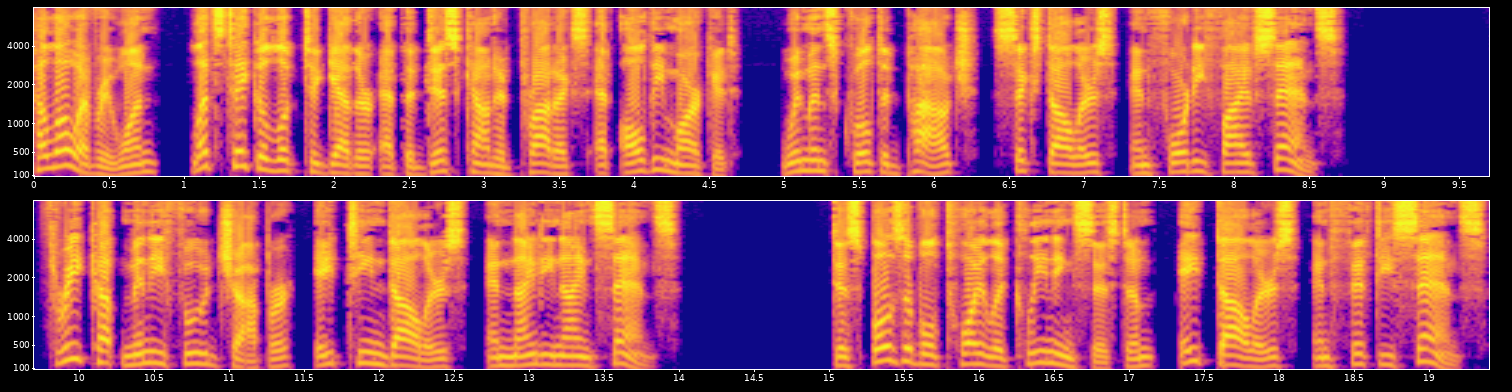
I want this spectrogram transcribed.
Hello everyone, let's take a look together at the discounted products at Aldi Market. Women's quilted pouch, $6.45. 3 cup mini food chopper, $18.99. Disposable toilet cleaning system, $8.50.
